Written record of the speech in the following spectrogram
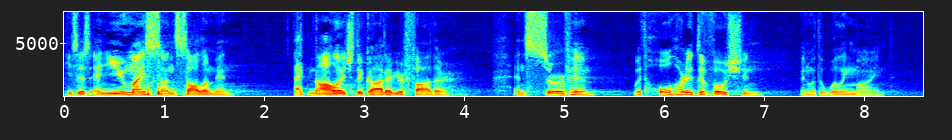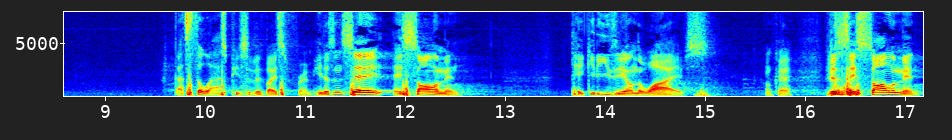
he says, And you, my son Solomon, acknowledge the God of your father and serve him with wholehearted devotion and with a willing mind. That's the last piece of advice for him. He doesn't say, hey, Solomon, take it easy on the wives. Okay? He doesn't say, Solomon,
